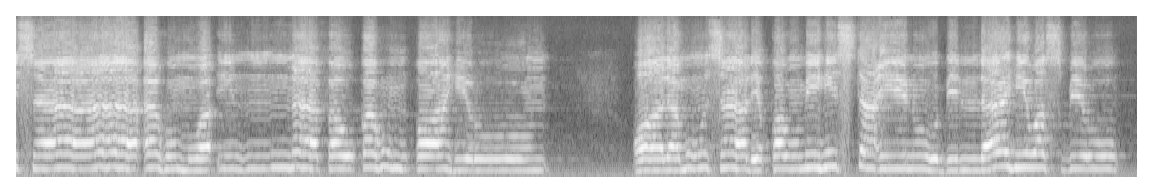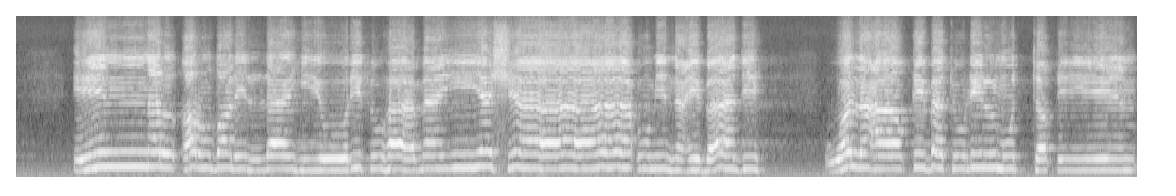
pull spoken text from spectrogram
نساءهم وإنا فوقهم قاهرون. قال موسى لقومه استعينوا بالله واصبروا إن الأرض لله يورثها من يشاء من عباده والعاقبة للمتقين.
